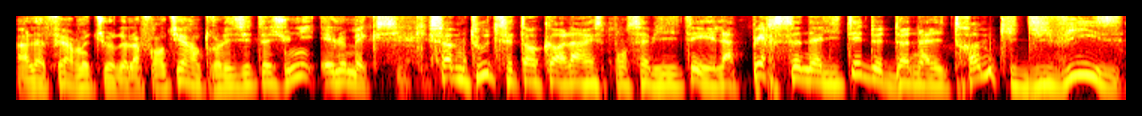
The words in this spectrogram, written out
à la fermeture de la frontière entre les États-Unis et le Mexique. Somme toute, c'est encore la responsabilité et la personnalité de Donald Trump qui divise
